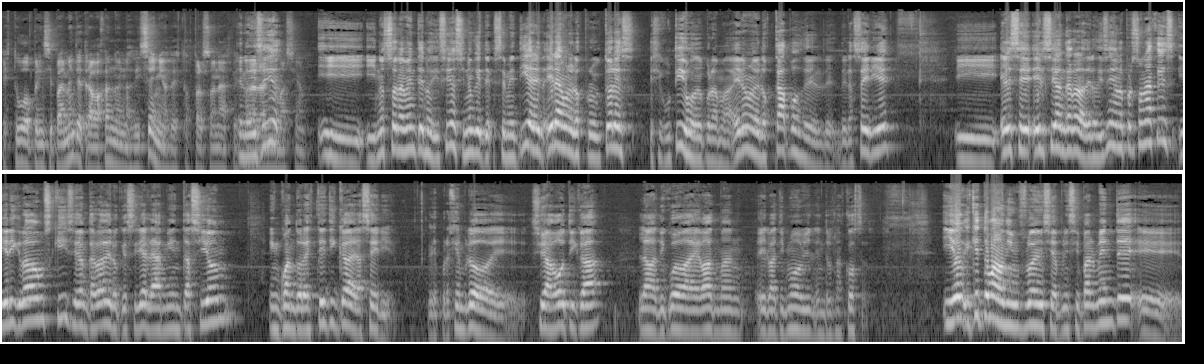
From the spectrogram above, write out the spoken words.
estuvo principalmente trabajando en los diseños de estos personajes en para los la diseños animación. y, y no solamente en los diseños sino que te- se metía era uno de los productores ejecutivos del programa era uno de los capos de, de- de la serie y él se, él se iba a encargar de los diseños de los personajes y Eric Radomski se iba a encargar de lo que sería la ambientación en cuanto a la estética de la serie Eh, por ejemplo Ciudad Gótica la baticueva de Batman el Batimóvil entre otras cosas ¿Y, y qué tomaron influencia principalmente eh,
